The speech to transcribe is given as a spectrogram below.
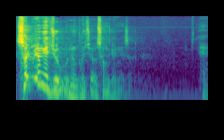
설명해 주는 거죠, 성경에서. 예.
